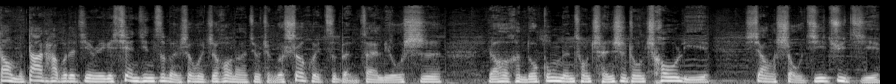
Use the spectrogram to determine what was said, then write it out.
当我们大踏步的进入一个现金资本社会之后呢，就整个社会资本在流失，然后很多功能从城市中抽离，向手机聚集。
